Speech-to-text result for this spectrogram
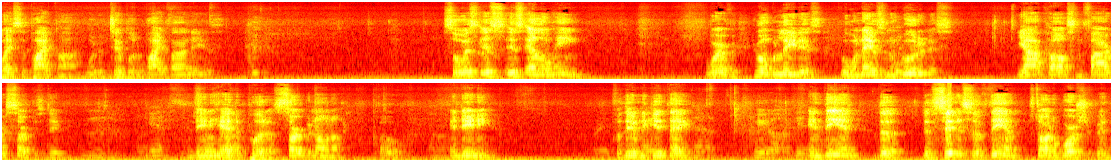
Place of Python, where the temple of the Python is. So it's it's it's Elohim. Wherever you won't believe this, but when they was in the wilderness, Yah called some fiery serpents, didn't he? Mm. Yes. And then he had to put a serpent on a, Oh, and then he, for them to get they Hell. And then the the descendants of them started worshiping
